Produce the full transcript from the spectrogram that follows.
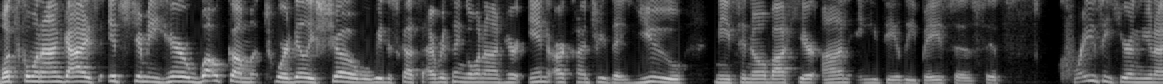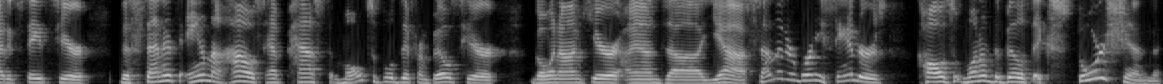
What's going on, guys? It's Jimmy here. Welcome to our daily show where we discuss everything going on here in our country that you need to know about here on a daily basis. It's crazy here in the United States here. The Senate and the House have passed multiple different bills here going on here. And uh, yeah, Senator Bernie Sanders calls one of the bills extortion.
